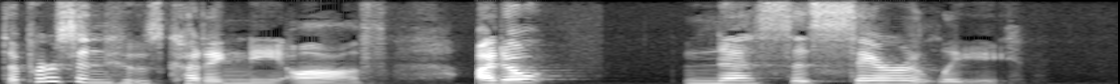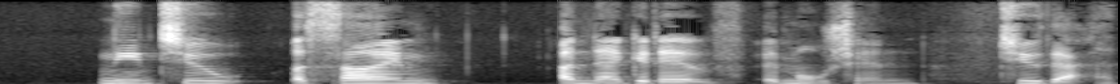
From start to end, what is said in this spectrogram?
the person who's cutting me off, I don't necessarily need to assign a negative emotion to that.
